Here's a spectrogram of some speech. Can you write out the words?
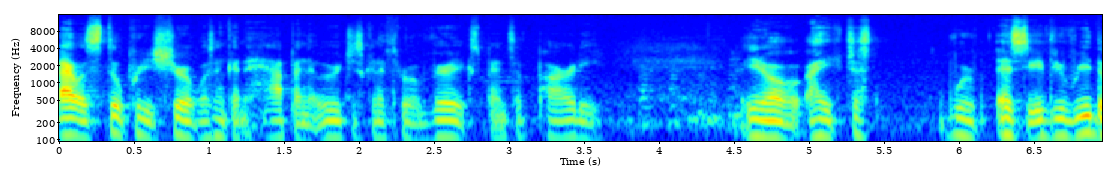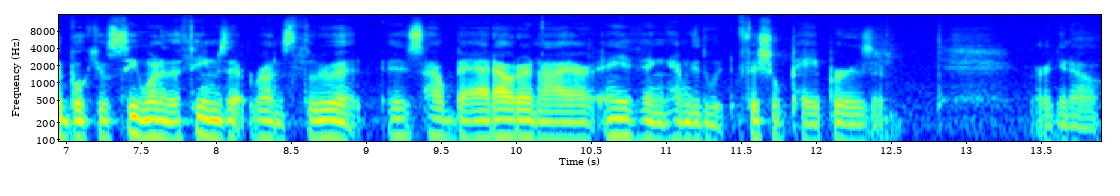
I was still pretty sure it wasn't going to happen. That we were just going to throw a very expensive party. You know, I just were. As if you read the book, you'll see one of the themes that runs through it is how bad Aura and I are. Anything having to do with official papers, or, or you know,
